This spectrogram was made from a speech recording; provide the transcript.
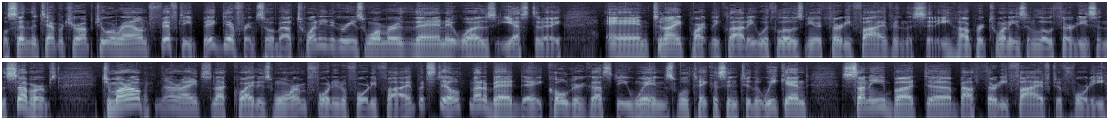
will send the temperature up to around 50. Big difference. So about 20 degrees warmer than it was yesterday. And tonight, partly cloudy with lows near 35 in the city, upper 20s and low 30s in the suburbs. Tomorrow, all right, it's not quite as warm, 40 to 45, but still not a bad day. Colder, gusty winds will take us into the weekend. Sunny, but uh, about 35 to 40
